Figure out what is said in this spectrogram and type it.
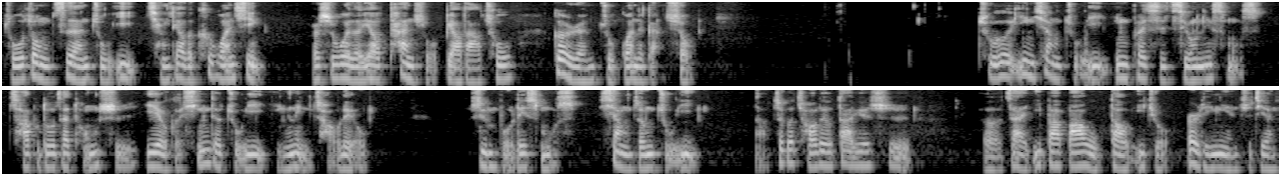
着重自然主义强调的客观性，而是为了要探索表达出个人主观的感受。除了印象主义 （Impressionismus），差不多在同时也有个新的主义引领潮流 （Symbolismus，象征主义）。啊，这个潮流大约是。呃，在一八八五到一九二零年之间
